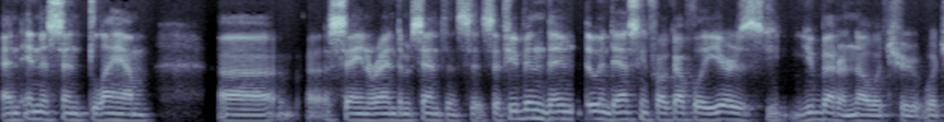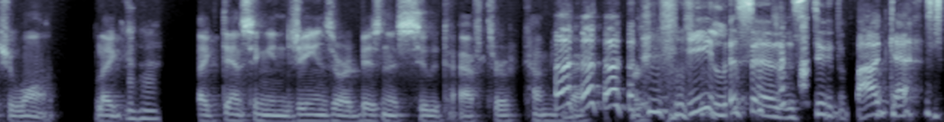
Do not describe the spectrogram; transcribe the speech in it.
an innocent lamb uh, saying random sentences. If you've been doing dancing for a couple of years, you, you better know what you what you want. Like mm-hmm. like dancing in jeans or a business suit after coming back. he listens to the podcast.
